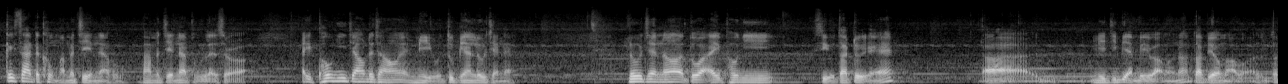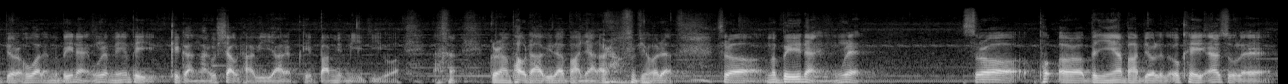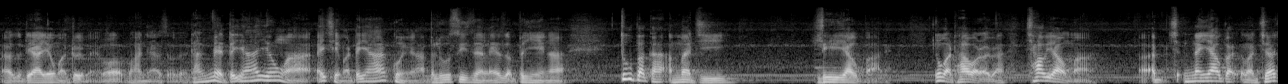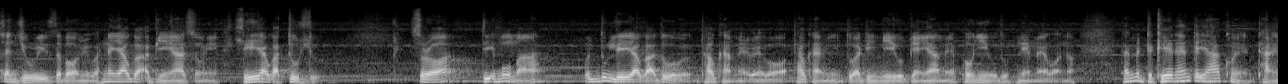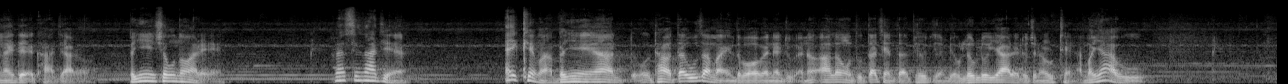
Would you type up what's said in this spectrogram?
ကိစ္စတစ်ခုမှမကျေနပ်ဘူးဘာမကျေနပ်ဘူးလဲဆိုတော့အဲ့ဘုံကြီးကျောင်းတစ်ကျောင်းရဲ့မြေကိုသူပြန်လိုချင်တယ်လိုချင်တော့သူကအဲ့ဘုံကြီးစီကိုသွားတွေ့တယ်အာမြေကြီးပြန်ပေးပါမှာနော်တွားပြောမှာပေါ့တွားပြောတော့ဟိုကလည်းမပေးနိုင်ဘူးတဲ့မင်းအဖေခေတ်ကငါတို့ရှောက်ထားပြီးရတယ်ဒီပါမစ်မြေကြီးပေါ့ဂရန်ဖောက်ထားပြီးသားဘာညာလာတော့မပြောတယ်ဆိုတော့မပေးနိုင်ဘူးတဲ့ ဆိုတော့ဘယင်ကဘာပြောလဲဆို okay အဲ့ဆိုလဲအဲ့ဆိုတရားရုံးမှာတွေ့မယ်ဗောဘာညာဆိုလဲဒါပေမဲ့တရားရုံးကအဲ့ချိန်မှာတရားခွင်ကဘလို့စီစဉ်လဲဆိုတော့ဘယင်ကသူ့ဘက်ကအမတ်ကြီး၄ယောက်ပါတယ်ဥပမာထားပါတော့ဗျာ6ယောက်မှာနှစ်ယောက်က judge and jury သဘောမျိုးပါနှစ်ယောက်ကအပြင်ရဆိုရင်၄ယောက်ကသူ့လူဆိုတော့ဒီအမှုမှာဟိုသူ့၄ယောက်ကသူ့ကိုထောက်ခံမယ်ပဲပေါ့ထောက်ခံပြီးသူကဒီမြေကိုပြန်ရမယ်ဘုန်းကြီးကိုသူနှင်မယ်ပေါ့နော်ဒါပေမဲ့တကယ်တမ်းတရားခွင်ထိုင်လိုက်တဲ့အခါကျတော့ ဘယင်ရှုံးသွားတယ်ခဏစဉ်းစားကြည့်အဲ့ခင်မှာဘယင်ကဟိုထားတက်ဦးစမိုင်းသဘောပဲနဲ့တူတယ်နော်အားလုံးကိုသူတတ်ချင်တက်ဖြုတ်ချင်ပြုတ်လှုပ်လို့ရတယ်လို့ကျွန်တော်တို့ထင်တာမရဘူး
